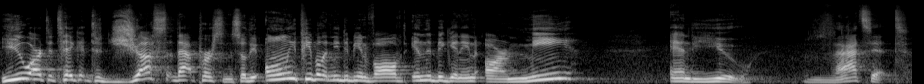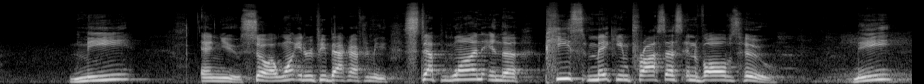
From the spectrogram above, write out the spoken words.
you are to take it to just that person. So the only people that need to be involved in the beginning are me and you. That's it. Me and you. So I want you to repeat back after me. Step one in the peacemaking process involves who? Me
